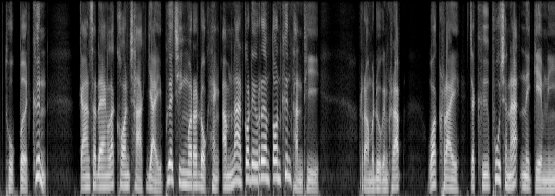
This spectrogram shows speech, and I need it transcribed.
พถูกเปิดขึ้น การแสดงละครฉากใหญ่เพื่อชิงมรดกแห่งอำนาจก็ได้เริ่มต้นขึ้นทันที เรามาดูกันครับ ว่าใครจะคือผู้ชนะในเกมนี้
